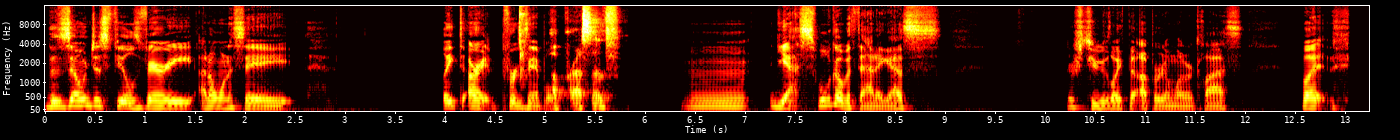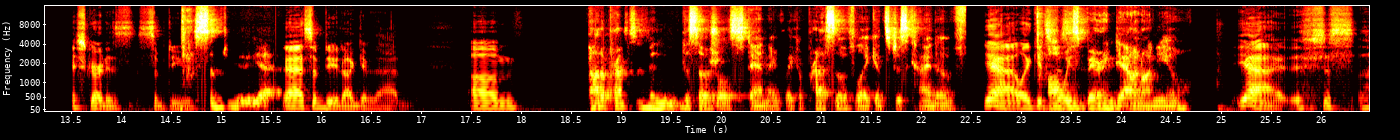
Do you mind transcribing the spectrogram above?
the zone just feels very i don't want to say like all right for example. Oppressive. mm, yes. We'll go with that i guess. There's two like the upper and lower class. But ishgard is subdued Subdued, yeah. yeah subdued i'll give that um Not oppressive in the social standing, like oppressive, like it's just kind of Yeah, like it's always just- bearing down on you. yeah, it's just uh,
